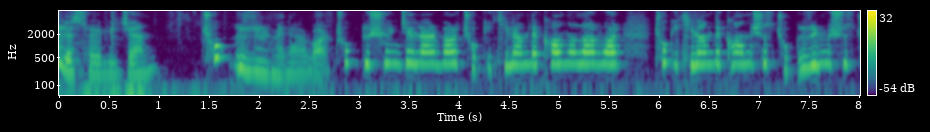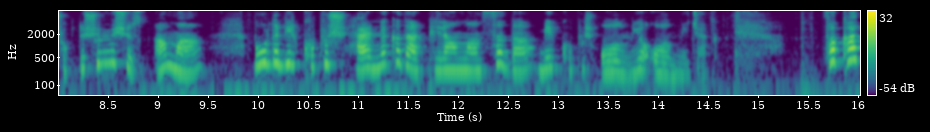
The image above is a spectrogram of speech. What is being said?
Şöyle söyleyeceğim. Çok üzülmeler var, çok düşünceler var, çok ikilemde kalmalar var. Çok ikilemde kalmışız, çok üzülmüşüz, çok düşünmüşüz ama burada bir kopuş her ne kadar planlansa da bir kopuş olmuyor, olmayacak. Fakat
